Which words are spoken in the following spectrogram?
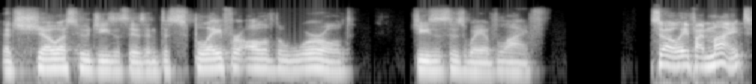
that show us who Jesus is and display for all of the world Jesus' way of life. So, if I might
